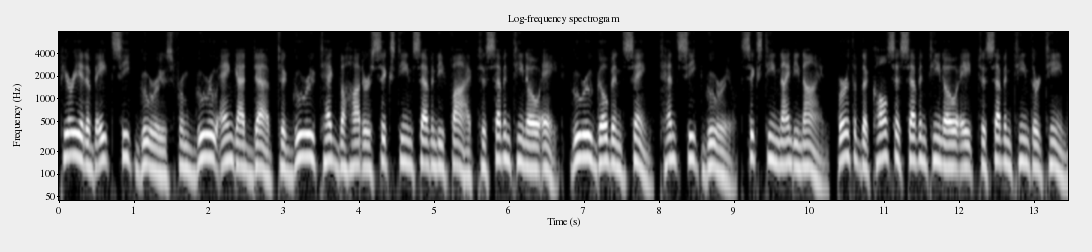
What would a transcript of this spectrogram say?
period of eight Sikh gurus from Guru Angad Dev to Guru Tegh Bahadur 1675–1708, Guru Gobind Singh 10th Sikh Guru 1699, birth of the Khalsa 1708–1713,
